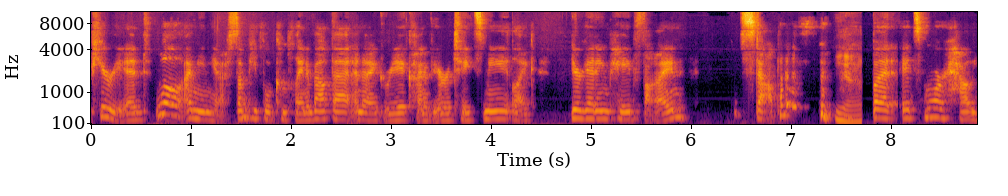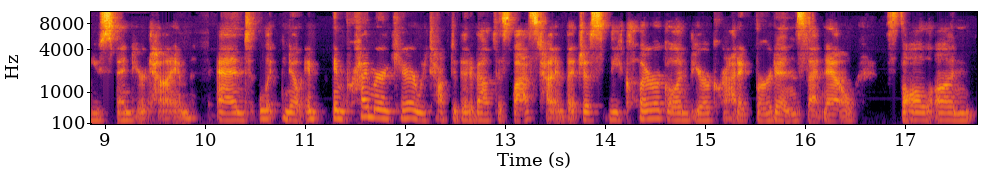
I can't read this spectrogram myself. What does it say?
Period. Well, I mean, yeah, some people complain about that, and I agree. It kind of irritates me. Like you're getting paid fine. Stop. yeah. But it's more how you spend your time. And, like, you know, in, in primary care, we talked a bit about this last time, but just the clerical and bureaucratic burdens that now fall on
